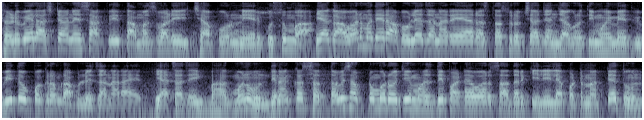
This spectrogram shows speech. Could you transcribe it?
छडवेल आष्टाने साक्री तामसवाडी इच्छापूर नेर कुसुंबा या गाव गावांमध्ये राबवल्या जाणाऱ्या या रस्ता सुरक्षा जनजागृती मोहिमेत विविध उपक्रम राबवले जाणार आहेत. याचाच एक भाग म्हणून दिनांक सत्तावीस ऑक्टोबर रोजी मस्जिद फाट्यावर सादर केलेल्या पटनाट्यातून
